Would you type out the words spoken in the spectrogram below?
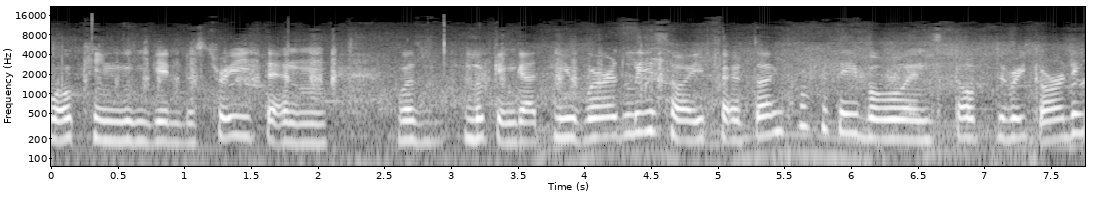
walking in the street and was looking at me weirdly, so I felt uncomfortable and stopped recording.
